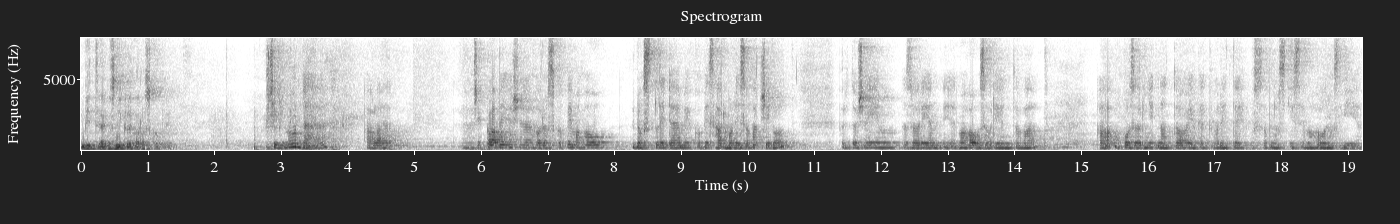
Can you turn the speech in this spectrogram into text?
Víte, jak vznikly horoskopy? Přímo ne, ale řekla bych, že horoskopy mohou dost lidem jakoby zharmonizovat život, protože jim zorient, mohou zorientovat a upozornit na to, jaké kvality osobnosti se mohou rozvíjet.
